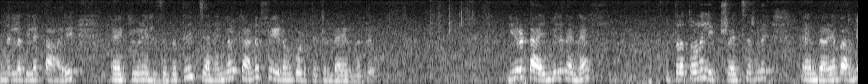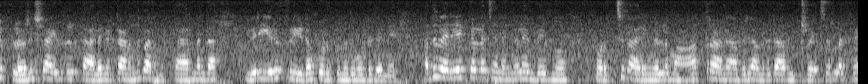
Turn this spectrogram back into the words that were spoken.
എന്നുള്ളതിലൊക്കെ ആര് ക്യൂൺ എലിസബത്ത് ജനങ്ങൾക്കാണ് ഫ്രീഡം കൊടുത്തിട്ടുണ്ടായിരുന്നത്. ഈ ഒരു ടൈമിൽ തന്നെ ഇത്രത്തോളം ലിറ്ററേച്ചറിൽ എന്താ ഞാൻ പറഞ്ഞു ഫ്ലറിഷ് ആയിരുന്ന ഒരു കാലഘട്ടമാണെന്ന് പറഞ്ഞു. കാരണം എന്താ? ഇവർ ഈ ഒരു ഫ്രീഡം കൊടുക്കുന്നത് കൊണ്ട് തന്നെ. അതുവരെയൊക്കെയുള്ള ജനങ്ങൾ എന്തായിരുന്നു? കുറച്ച് കാര്യങ്ങളിൽ മാത്രമാണ് അവർ അവരുടെ ആ ലിറ്ററേച്ചറിലൊക്കെ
